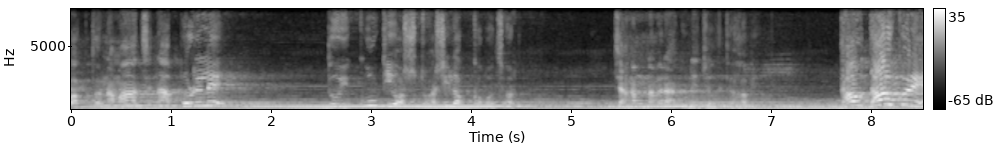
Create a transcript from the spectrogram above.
ওয়াক্ত নামাজ না পড়লে দুই কোটি অষ্টআশি লক্ষ বছর জাহান নামের আগুনে জ্বলতে হবে। ধাউ ধাউ করে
